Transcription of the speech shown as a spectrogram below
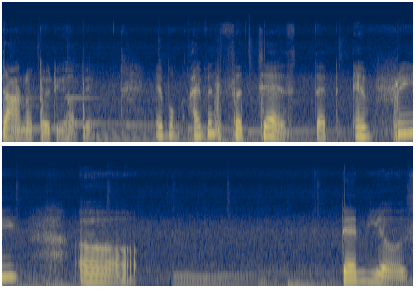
টানও তৈরি হবে। এবং I will suggest that every ten years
